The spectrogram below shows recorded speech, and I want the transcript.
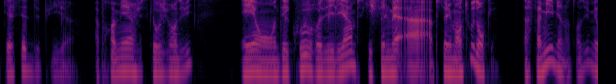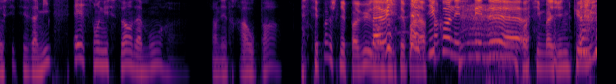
cassettes depuis euh, la première jusqu'à aujourd'hui. Et on découvre des liens, parce qu'il filmait absolument tout. Donc, sa famille, bien entendu, mais aussi ses amis et son histoire d'amour, qui en être ou pas. Je sais pas, je n'ai pas vu, Bah donc oui. je sais pas la Du fin. coup, on est tous les deux. euh, On s'imagine que oui,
